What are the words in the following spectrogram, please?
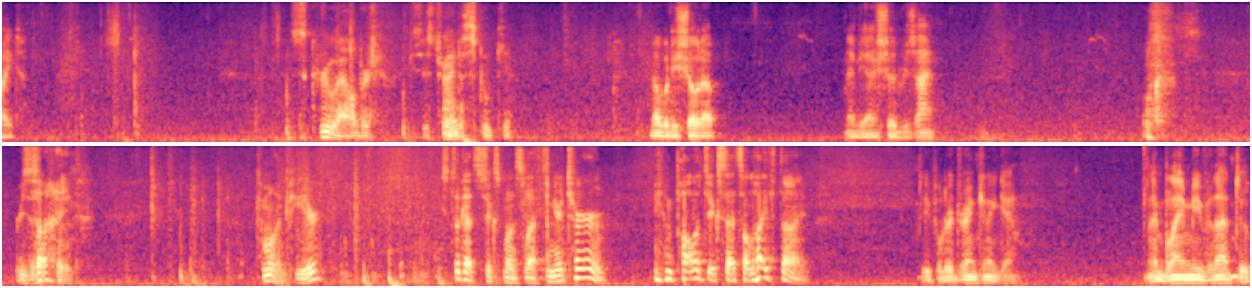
Right. Screw Albert. He's just trying to spook you. Nobody showed up. Maybe I should resign. Resign. Come on, Peter. You still got six months left in your term. In politics, that's a lifetime. People are drinking again. They blame me for that, too.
